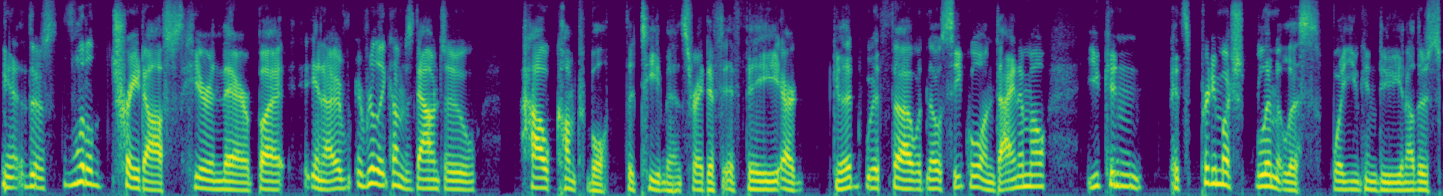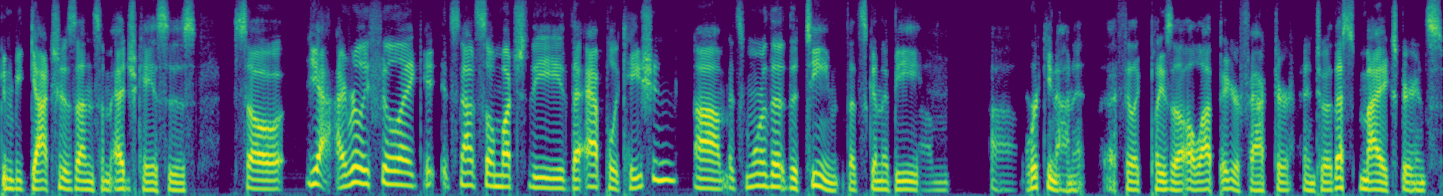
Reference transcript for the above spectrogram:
you know, there's little trade-offs here and there, but you know, it, it really comes down to how comfortable the team is. Right? If if they are good with uh, with NoSQL and Dynamo, you can. It's pretty much limitless what you can do. You know, there's going to be gotchas on some edge cases. So yeah, I really feel like it, it's not so much the the application. Um, it's more the the team that's going to be um, uh, working on it. I feel like plays a, a lot bigger factor into it. That's my experience.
